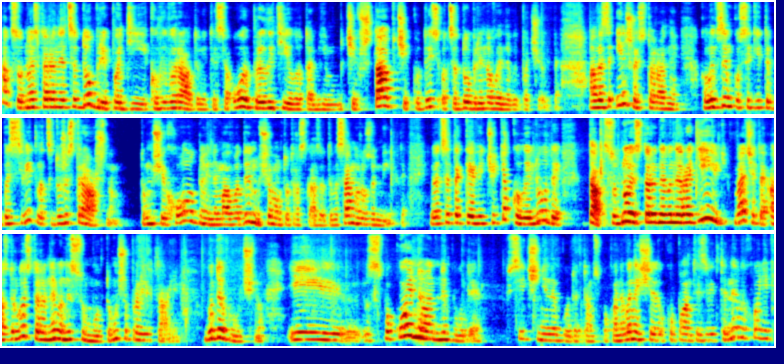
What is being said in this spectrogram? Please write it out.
Так, з одної сторони, це добрі події, коли ви радуєтеся, ой, прилетіло там їм чи в штаб, чи кудись, оце добрі новини ви почуєте. Але з іншої сторони, коли взимку сидіти без світла, це дуже страшно. Тому що холодно, і нема води, ну що вам тут розказувати, ви самі розумієте. І оце таке відчуття, коли люди, так, з одної сторони вони радіють, бачите, а з другої сторони вони сумують, тому що пролітає. Буде гучно. І спокійно не буде. В січні не буде там спокійно. Вони ще окупанти звідти не виходять,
